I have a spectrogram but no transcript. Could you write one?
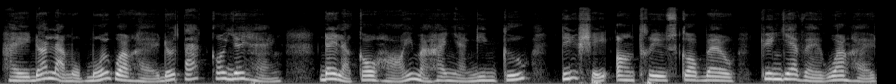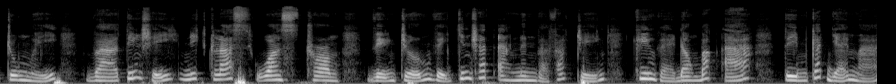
hay đó là một mối quan hệ đối tác có giới hạn? Đây là câu hỏi mà hai nhà nghiên cứu, tiến sĩ Andrew Scobell, chuyên gia về quan hệ Trung Mỹ và tiến sĩ Niklas Wanstrom, viện trưởng Viện Chính sách An ninh và Phát triển, chuyên về Đông Bắc Á, tìm cách giải mã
